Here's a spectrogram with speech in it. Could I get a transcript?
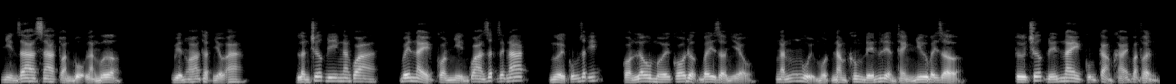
nhìn ra xa toàn bộ làng mưa biến hóa thật nhiều a. Lần trước đi ngang qua, bên này còn nhìn qua rất rách nát, người cũng rất ít, còn lâu mới có được bây giờ nhiều, ngắn ngủi một năm không đến liền thành như bây giờ. Từ trước đến nay cũng cảm khái và phần.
